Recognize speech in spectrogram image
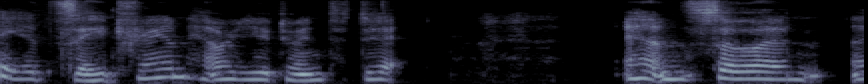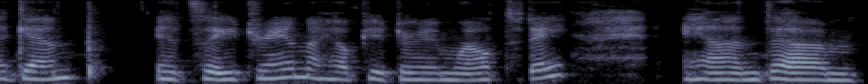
it's Adrienne. How are you doing today? And so, um, again, it's Adrienne. I hope you're doing well today. And um,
